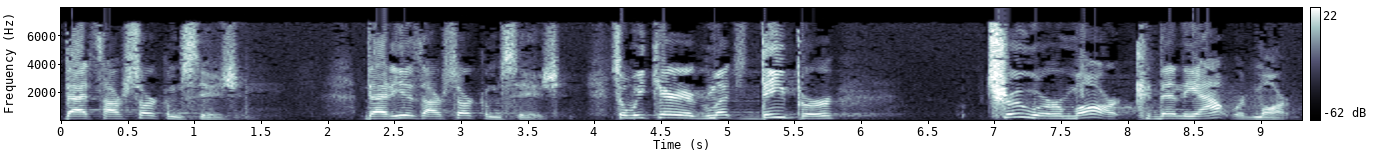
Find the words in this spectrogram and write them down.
That's our circumcision. That is our circumcision. So we carry a much deeper, truer mark than the outward mark.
